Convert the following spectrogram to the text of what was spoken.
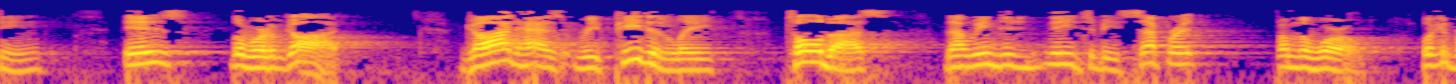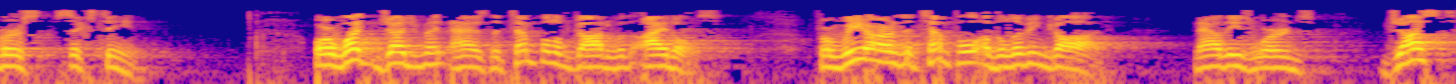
18 is the Word of God. God has repeatedly told us that we need to be separate from the world. Look at verse 16. Or what judgment has the temple of God with idols? For we are the temple of the living God. Now, these words, just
